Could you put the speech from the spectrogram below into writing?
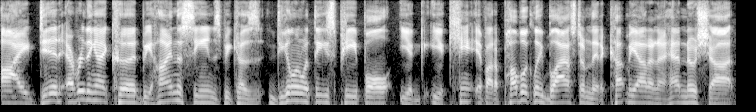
I did everything I could behind the scenes because dealing with these people, you you can't. If I'd have publicly blasted them, they'd have cut me out, and I had no shot.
